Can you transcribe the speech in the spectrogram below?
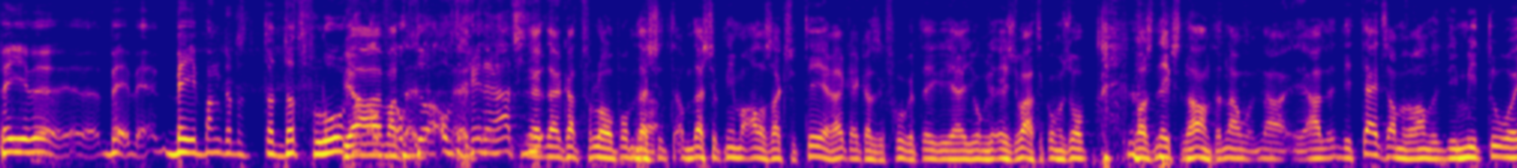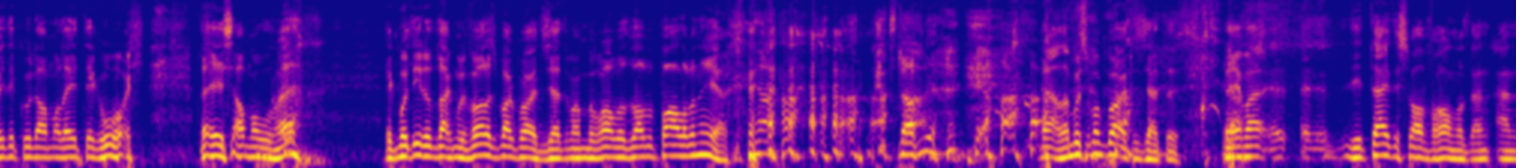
Ben je, eh, ben, ben je bang dat het, dat, dat verloren gaat? Of, of de, of de generatie die... Dat gaat verlopen, omdat, ze het, omdat ze ook niet meer alles accepteren. Kijk, als ik vroeger tegen jij jongens, is zwart, kom eens op, er was niks aan de hand. En nou, nou ja, die tijd is allemaal veranderd. Die MeToo, weet ik hoe het allemaal heet tegenwoordig. Dat is allemaal, hè. Ik moet iedere dag mijn vuilnisbak buiten zetten, maar mevrouw wil wel bepalen wanneer. Snap je? Ja. dan moet ze hem ook buiten zetten. Nee, maar eh, eh, die tijd is wel veranderd en, en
